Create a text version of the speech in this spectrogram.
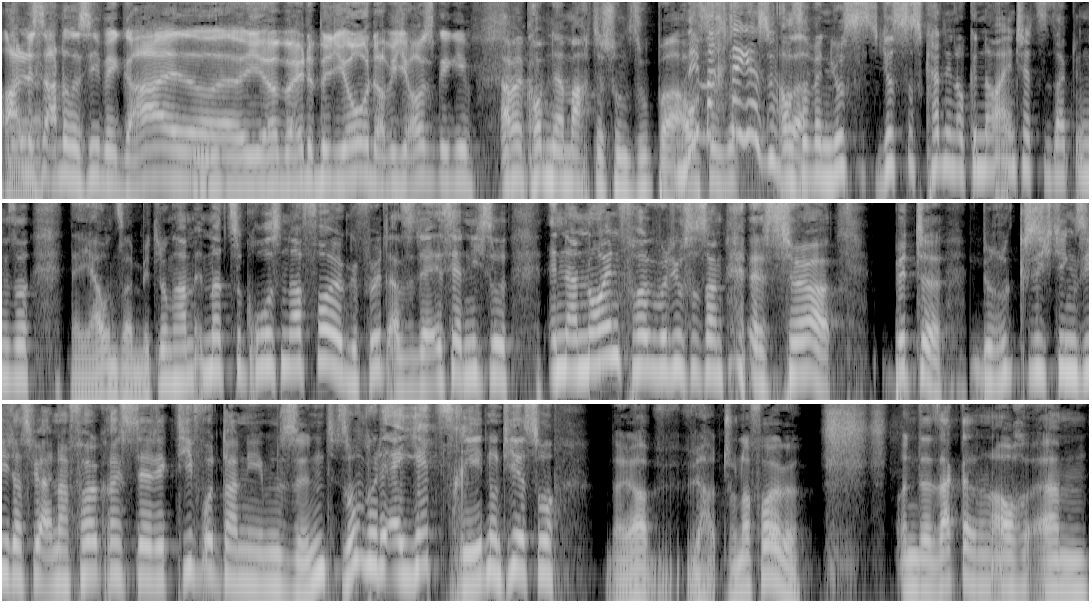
alles andere ist ihm egal, so, hier, meine Million habe ich ausgegeben. Aber komm, der macht es schon super. Nee, so- macht er ja super. Außer wenn Justus, Justus kann den auch genau einschätzen, sagt irgendwie so, naja, unsere Ermittlungen haben immer zu großen Erfolgen geführt. Also der ist ja nicht so, in der neuen Folge würde Justus sagen, äh, Sir, bitte berücksichtigen Sie, dass wir ein erfolgreiches Detektivunternehmen sind. So würde er jetzt reden und hier ist so, naja, wir hatten schon Erfolge. Und da sagt er dann auch, ähm,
